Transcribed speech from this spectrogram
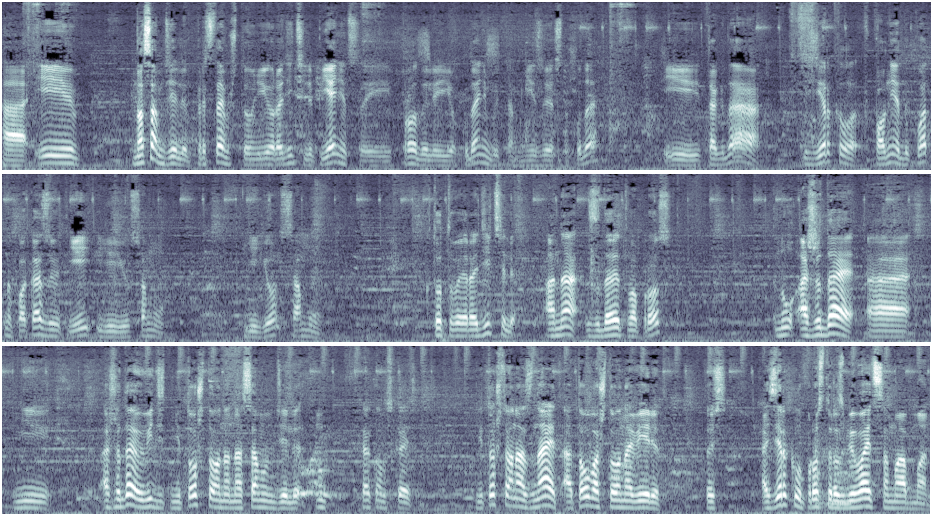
А, и на самом деле, представим, что у нее родители пьяницы и продали ее куда-нибудь, там, неизвестно куда. И тогда зеркало вполне адекватно показывает ей ее саму. Ее саму. Кто твои родители? Она задает вопрос, ну, ожидая, а, не, ожидая увидеть не то, что она на самом деле, ну, как вам сказать, не то, что она знает, а то, во что она верит. То есть, а зеркало просто разбивает самообман.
